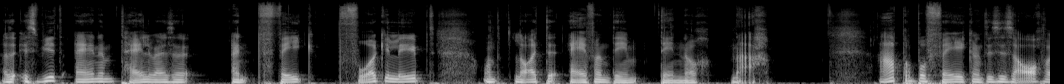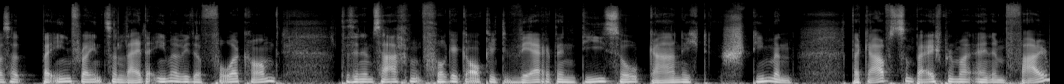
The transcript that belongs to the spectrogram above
Also es wird einem teilweise ein Fake vorgelebt und Leute eifern dem dennoch nach. Apropos Fake, und das ist auch, was halt bei Influencern leider immer wieder vorkommt, dass einem Sachen vorgegaukelt werden, die so gar nicht stimmen. Da gab es zum Beispiel mal einen Fall,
